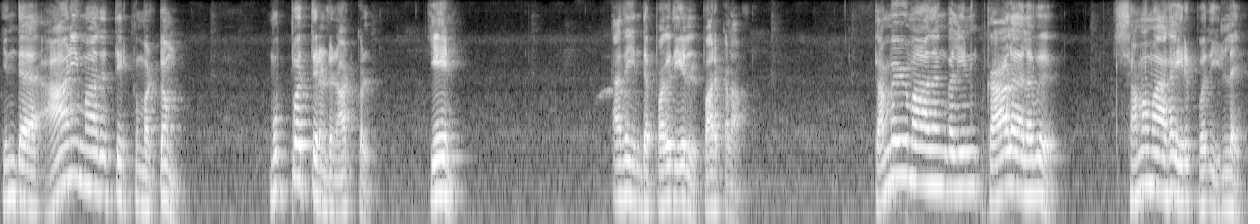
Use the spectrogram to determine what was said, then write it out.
இந்த ஆனி மாதத்திற்கு மட்டும் முப்பத்தி ரெண்டு நாட்கள். ஏன்? அதை இந்த பகுதியில் பார்க்கலாம். தமிழ் மாதங்களின் கால அளவு சமமாக இருப்பது இல்லை.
